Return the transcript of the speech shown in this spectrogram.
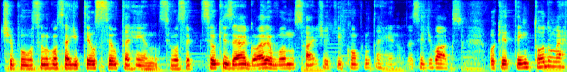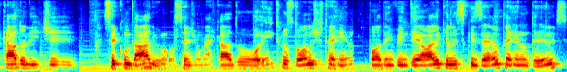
tipo, você não consegue ter o seu terreno. Se você, se eu quiser agora, eu vou no site aqui e compro um terreno da Sandbox, porque tem todo o mercado ali de secundário, ou seja, um mercado entre os donos de terreno, podem vender a hora que eles quiserem o terreno deles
